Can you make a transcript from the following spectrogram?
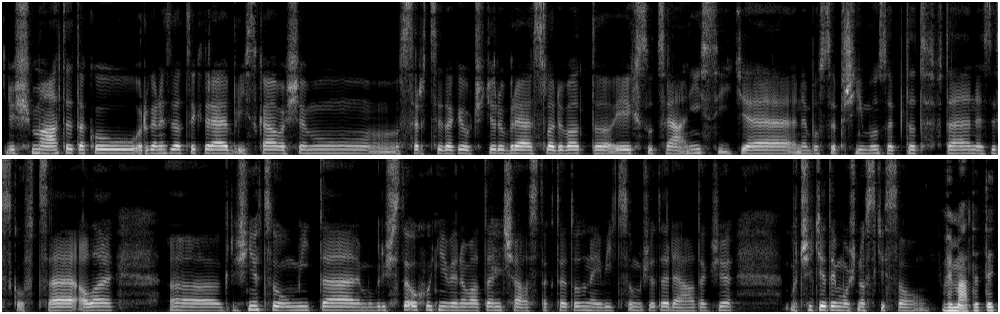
Když máte takovou organizaci, která je blízká vašemu srdci, tak je určitě dobré sledovat jejich sociální sítě nebo se přímo zeptat v té neziskovce, ale Eh, když něco umíte, nebo když jste ochotni věnovat ten čas, tak to je to nejvíc, co můžete dát, takže určitě ty možnosti jsou. Vy máte teď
